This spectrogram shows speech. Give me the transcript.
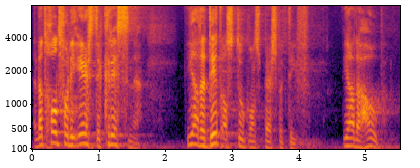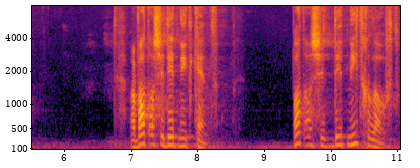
En dat gold voor de eerste christenen. Die hadden dit als toekomstperspectief. Die hadden hoop. Maar wat als je dit niet kent? Wat als je dit niet gelooft?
